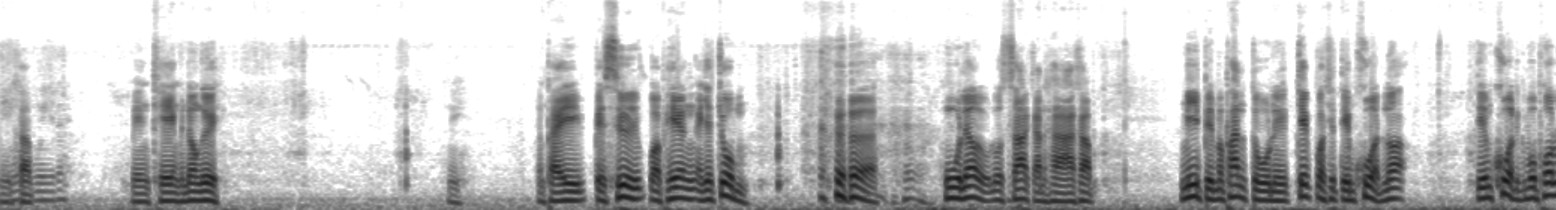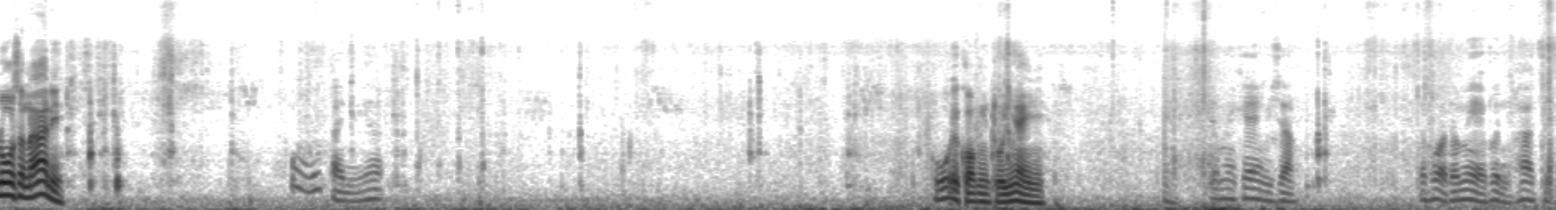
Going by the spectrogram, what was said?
นี่ครับมีได้แมงเคียงพี่น้องเอ้ยนี่มันไปไปซื้อว่าเพลงอาจจะจุ่มฮู้แล้วรสชาติการหาครับ มีเป็นมาพันตัวนี่เก็บกว่าจะเต็มขวดเนาะเต็มขวดก็บ่พอโลซะนะนี่โอ้ยไปนี่ฮะโอ้ไอ้กองนี่ตัวใหญ่นี่จะไม่แข้งพี่จังแต่พ่อแต่แม่เพิ่นพากิน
